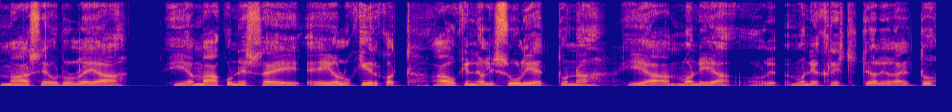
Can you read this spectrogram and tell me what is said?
maaseudulle ja, ja maakunnissa ei, ei ollut kirkot auki, ne oli suljettuna ja monia, monia kristittyjä oli laitettu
